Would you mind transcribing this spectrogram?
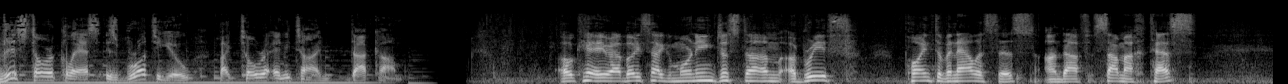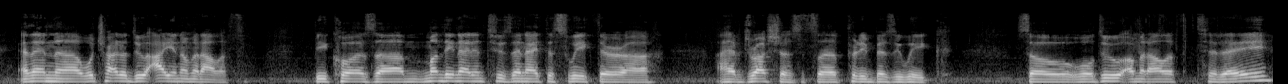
This Torah class is brought to you by TorahAnytime.com. Okay, Rabbi Isai, good morning. Just um, a brief point of analysis on Daf Samach Tes, and then uh, we'll try to do Ayin Amid Aleph. Because um, Monday night and Tuesday night this week, there uh, I have drushas. It's a pretty busy week. So we'll do Amid Aleph today.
